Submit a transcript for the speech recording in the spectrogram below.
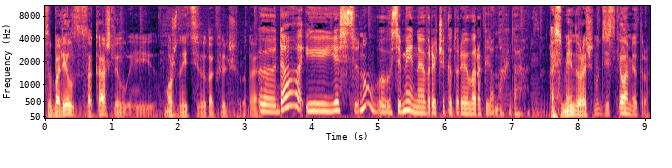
заболел, закашлял, и можно идти туда к фельдшеру, да? Да, и есть ну, семейные врачи, которые в Араклянах, да. А семейный врач, ну, 10 километров.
